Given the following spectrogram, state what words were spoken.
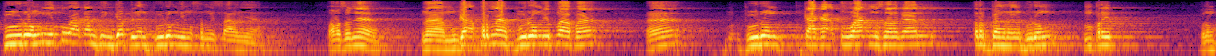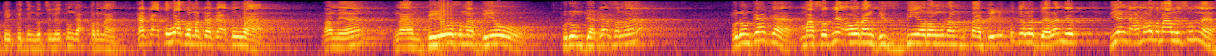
Burung itu akan hinggap dengan burung yang semisalnya. Apa maksudnya? Nah, enggak pernah burung itu apa? Eh? Burung kakak tua misalkan terbang dengan burung emprit. Burung pipit yang kecil itu enggak pernah. Kakak tua sama kakak tua. Paham ya? Nah, beo sama beo. Burung gagak sama Burung gagak. Maksudnya orang hizbi, orang-orang tadi itu kalau jalan ya dia enggak mau sama Ahlus Sunnah.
